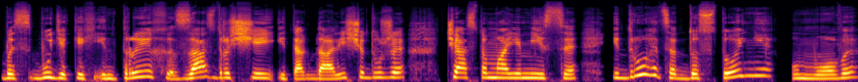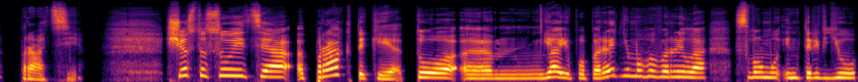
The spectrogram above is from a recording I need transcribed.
Без будь-яких інтриг, заздрощей і так далі, що дуже часто має місце. І друге це достойні умови праці. Що стосується е, практики, то ем, я і попередньому говорила в своєму інтерв'ю,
